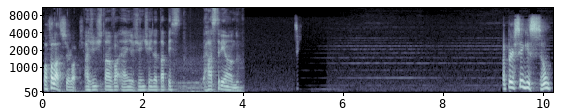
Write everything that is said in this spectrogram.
pode falar, Sherlock. A gente, tava, a gente ainda tá rastreando. A perseguição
